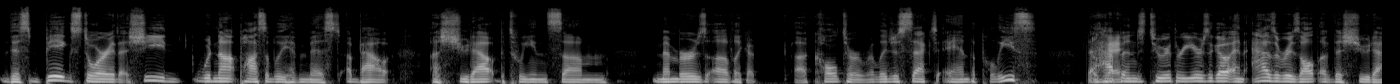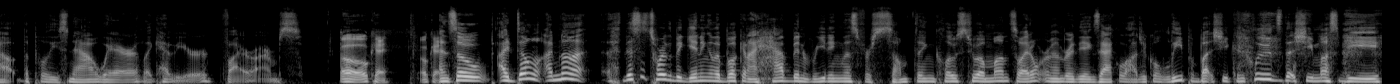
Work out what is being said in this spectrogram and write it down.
this big story that she would not possibly have missed about a shootout between some members of like a, a cult or a religious sect and the police that Okay. happened two or three years ago and as a result of this shootout the police now wear like heavier firearms oh, okay. Okay. and so I don't, I'm not, this is toward the beginning of the book, and I have been reading this for something close to a month, so I don't remember the exact logical leap, but she concludes that she must be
